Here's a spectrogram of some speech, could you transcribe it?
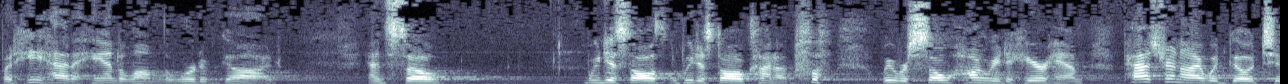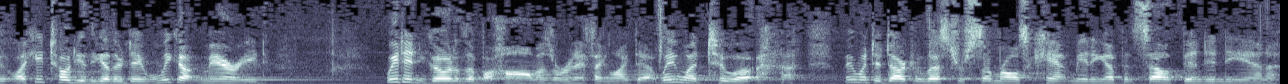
but he had a handle on the Word of God. And so, we just all, we just all kind of, we were so hungry to hear him. Pastor and I would go to, like he told you the other day, when we got married, we didn't go to the Bahamas or anything like that. We went to a, we went to Dr. Lester Sumrall's camp meeting up in South Bend, Indiana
